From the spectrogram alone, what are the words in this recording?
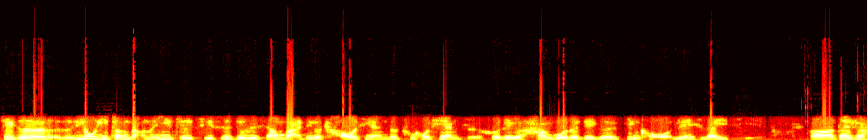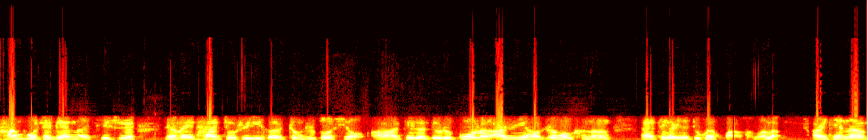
这个右翼政党呢，一直其实就是想把这个朝鲜的出口限制和这个韩国的这个进口联系在一起，啊，但是韩国这边呢，其实认为它就是一个政治作秀啊，这个就是过了二十一号之后，可能哎，这个也就会缓和了，而且呢，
